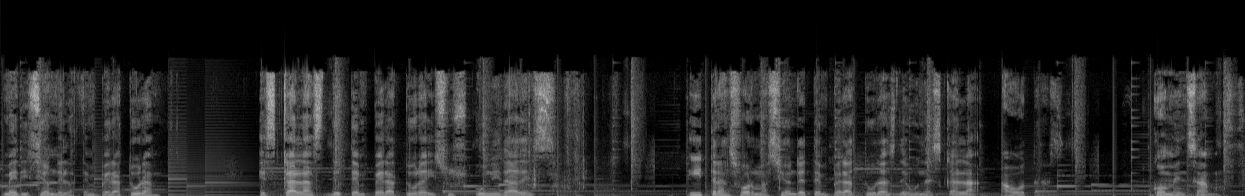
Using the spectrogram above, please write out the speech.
medición de la temperatura, escalas de temperatura y sus unidades y transformación de temperaturas de una escala a otras. Comenzamos.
